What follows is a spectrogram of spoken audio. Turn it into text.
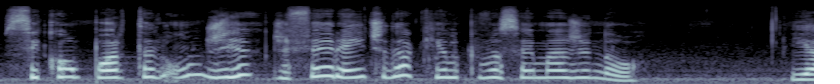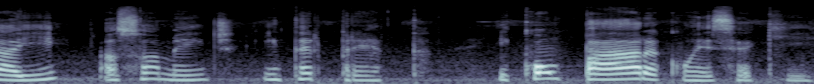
se comporta um dia diferente daquilo que você imaginou. E aí a sua mente interpreta e compara com esse aqui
